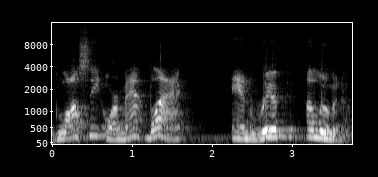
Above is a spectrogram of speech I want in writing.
glossy or matte black, and ribbed aluminum.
